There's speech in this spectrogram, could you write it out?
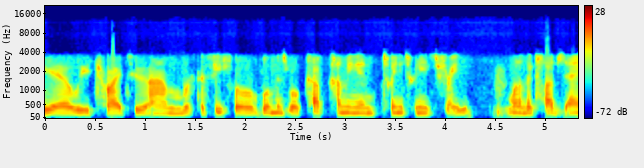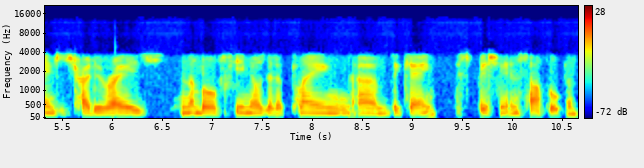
year we tried to, um, with the FIFA Women's World Cup coming in 2023, one of the club's aims is to try to raise the number of females that are playing um, the game, especially in South Auckland.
